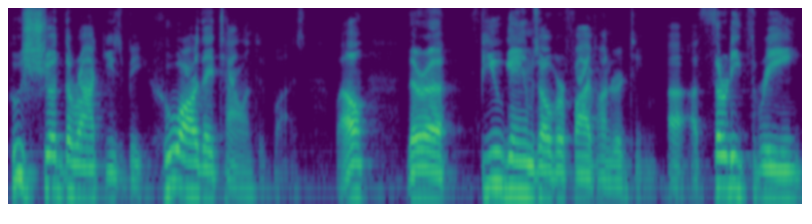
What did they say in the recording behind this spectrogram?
Who should the Rockies be? Who are they talented wise? Well, they're a few games over 500 team, uh, a 33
